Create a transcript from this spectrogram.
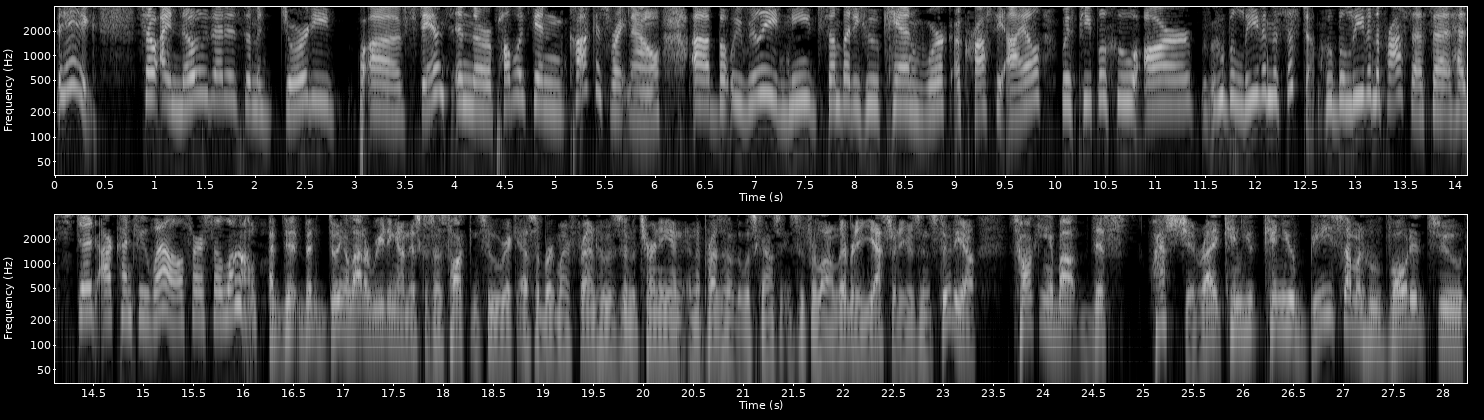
big. So I know that is the majority uh, stance in the Republican caucus right now, uh, but we really need somebody who can work across the aisle with people who are who believe in the system, who believe in the process that has stood our country well for so long. I've been doing a lot of reading on this because I was talking to Rick Esenberg, my friend, who is an attorney and, and the president of the Wisconsin Institute for Law and Liberty. Yesterday, he was in studio talking about this question. Right? Can you can you be someone who voted to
